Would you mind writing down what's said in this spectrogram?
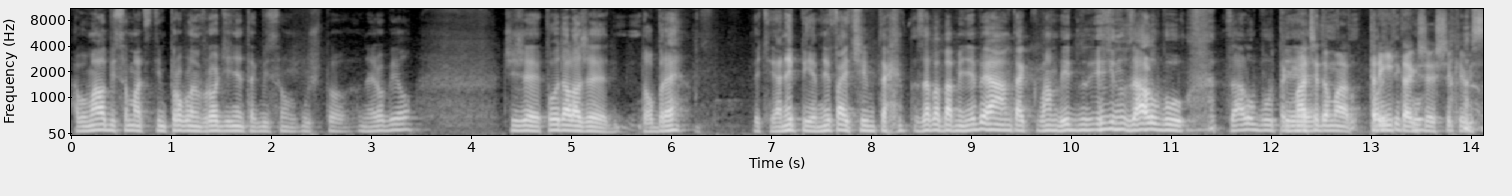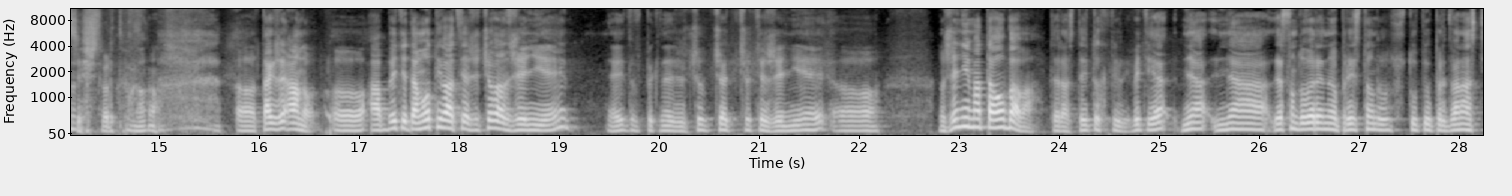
alebo mal by som mať s tým problém v rodine, tak by som už to nerobil. Čiže povedala, že dobre, viete, ja nepijem, nefajčím, tak za babami nebehám, tak mám jednu, jedinú záľubu, záľubu Tak máte doma tri, takže ešte keby ste štvrtú. No. Uh, takže áno. Uh, a viete, tá motivácia, že čo vás ženie, je to pekné, že čo, čo, čo ťa ženie, uh, no ženie ma tá obava teraz, v tejto chvíli. Viete, ja, ja, ja, ja som do verejného priestoru vstúpil pred 12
